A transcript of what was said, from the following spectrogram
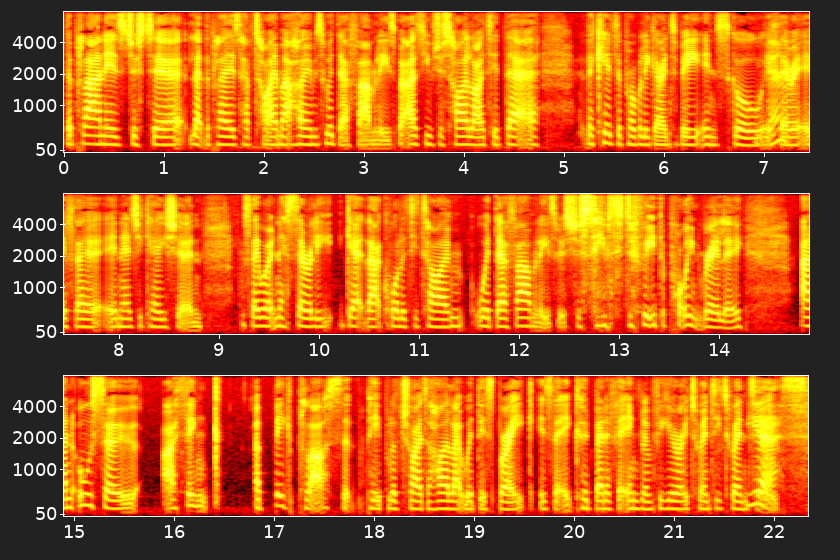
The plan is just to let the players have time at homes with their families. But as you've just highlighted there, the kids are probably going to be in school Yeah. if they're if they're in education, so they won't necessarily get that quality time with their families, which just seems to defeat the point, really. And also, I think. A big plus that people have tried to highlight with this break is that it could benefit England for Euro 2020. Yes.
